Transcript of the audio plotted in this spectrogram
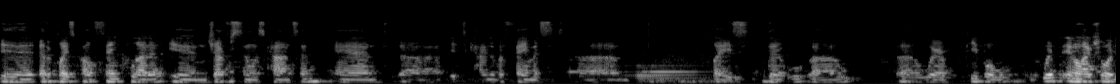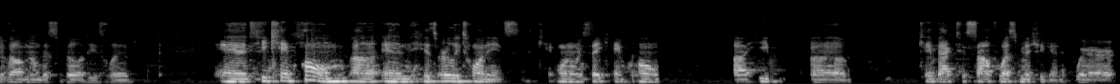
in, at a place called St. Coletta in Jefferson, Wisconsin, and uh, it's kind of a famous um, place that uh, uh, where people with intellectual or developmental disabilities lived. And he came home uh, in his early 20s. When we say came home, uh, he came back to Southwest Michigan, where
